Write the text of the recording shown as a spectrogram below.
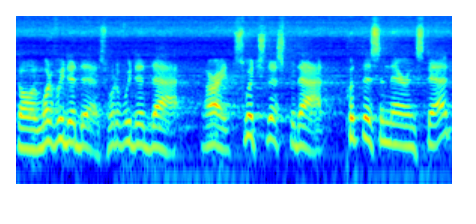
going, "What if we did this? What if we did that? All right, switch this for that. Put this in there instead."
